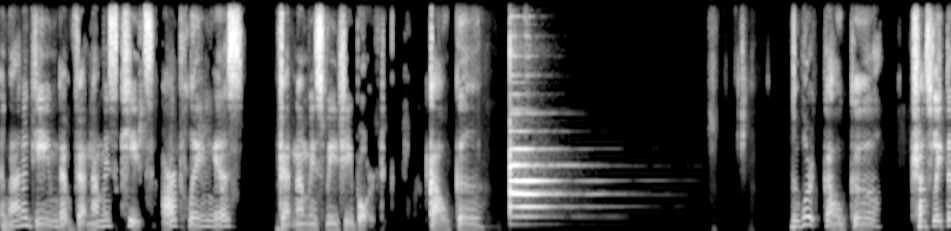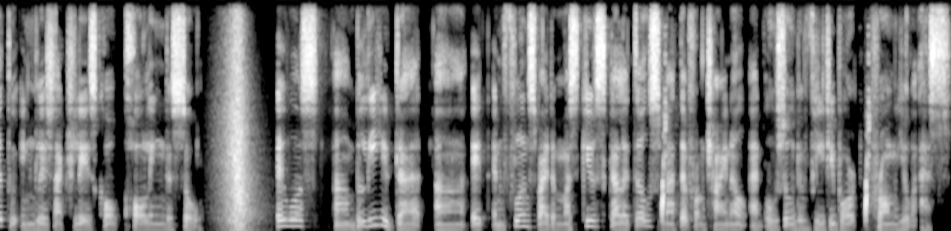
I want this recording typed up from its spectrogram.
Another game that Vietnamese kids are playing is Vietnamese Ouija board, Cao Cơ The word Cao Cơ, translated to English, actually is called calling the soul. It was um, believed that uh, it influenced by the musculoskeletals method from China and also the Ouija board from US.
